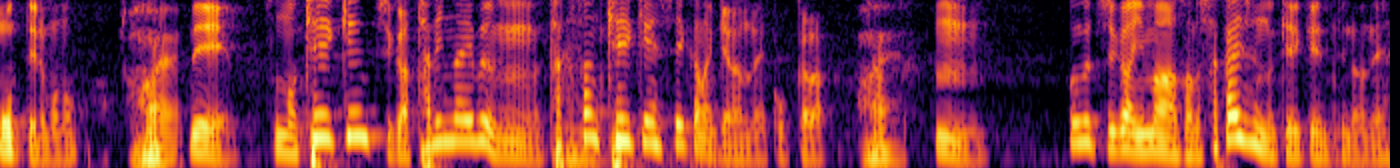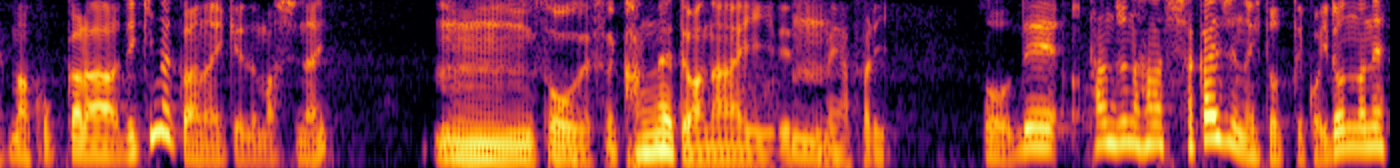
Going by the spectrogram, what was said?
持ってるもの。はい。でその経験値が足りない分たくさん経験していかなきゃなんないここから。はい。うん野口が今その社会人の経験っていうのはね、まあ、ここからできなくはないけど、まあ、しない。うーんそうですね。考えてはないですね、うん。やっぱり。そう。で単純な話社会人の人ってこういろんなね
